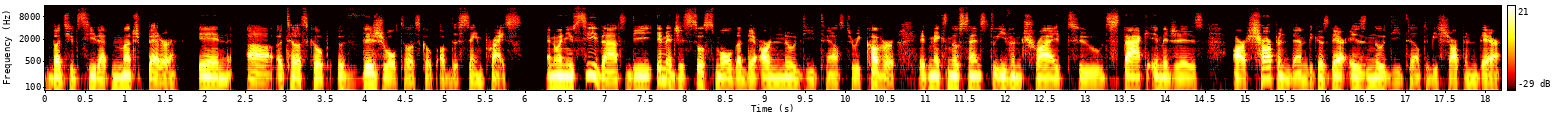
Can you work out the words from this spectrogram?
but you'd see that much better in uh, a telescope, a visual telescope of the same price. And when you see that, the image is so small that there are no details to recover. It makes no sense to even try to stack images or sharpen them because there is no detail to be sharpened there.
